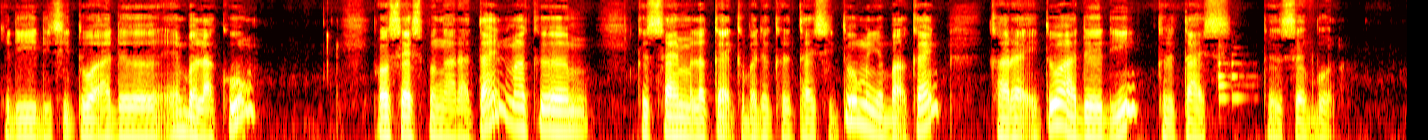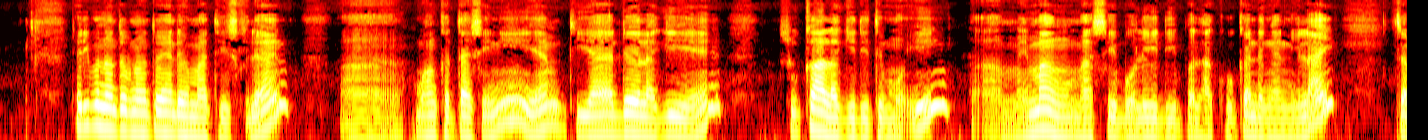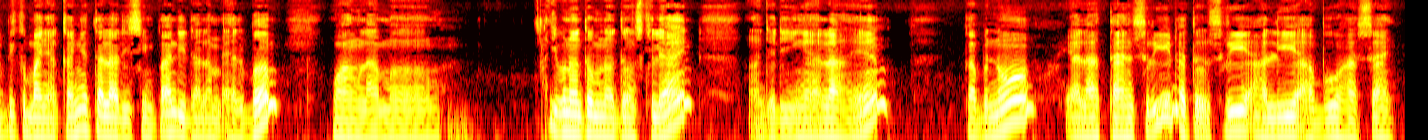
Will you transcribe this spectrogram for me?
Jadi di situ ada eh, berlaku proses pengaratan. Maka kesan melekat kepada kertas itu menyebabkan karat itu ada di kertas tersebut. Jadi penonton-penonton yang dihormati sekalian, uh, wang kertas ini yang tiada lagi eh, suka lagi ditemui. Uh, memang masih boleh diperlakukan dengan nilai tapi kebanyakannya telah disimpan di dalam album wang lama. Jadi penonton-penonton sekalian, ha, jadi ingatlah ya, Gubernur ialah Tan Sri Datuk Sri Ali Abu Hassan.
